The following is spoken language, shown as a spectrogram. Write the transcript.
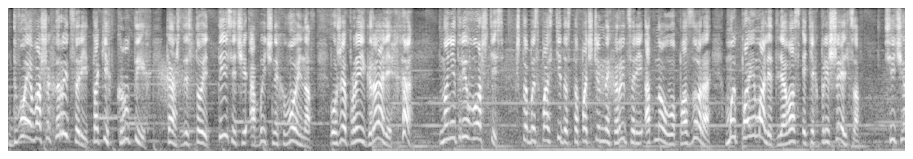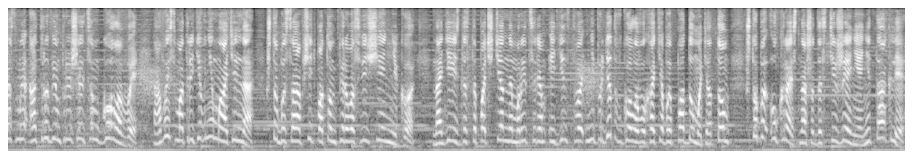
двое ваших рыцарей, таких крутых, каждый стоит тысячи обычных воинов, уже проиграли, ха! Но не тревожьтесь, чтобы спасти достопочтенных рыцарей от нового позора, мы поймали для вас этих пришельцев. Сейчас мы отрубим пришельцам головы, а вы смотрите внимательно, чтобы сообщить потом первосвященнику. Надеюсь, достопочтенным рыцарям единства не придет в голову хотя бы подумать о том, чтобы украсть наше достижение, не так ли?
